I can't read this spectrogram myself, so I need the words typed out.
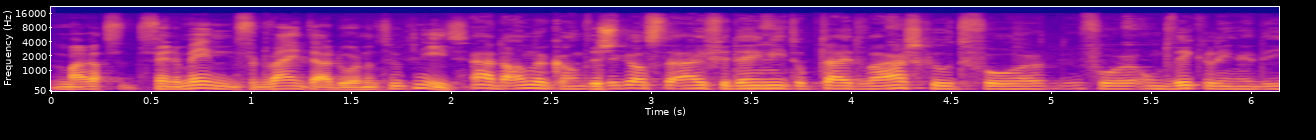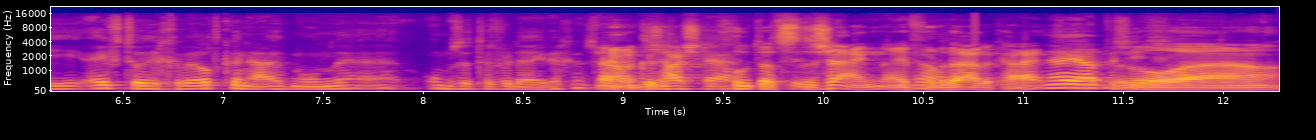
maar het fenomeen verdwijnt daardoor natuurlijk niet. Ja, aan de andere kant, dus, als de IVD niet op tijd waarschuwt voor, voor ontwikkelingen die eventueel in geweld kunnen uitmonden om ze te verdedigen. Ja, het is hartstikke goed dat ze er zijn, even voor de duidelijkheid. Ja, ja precies. Bedoel, uh,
